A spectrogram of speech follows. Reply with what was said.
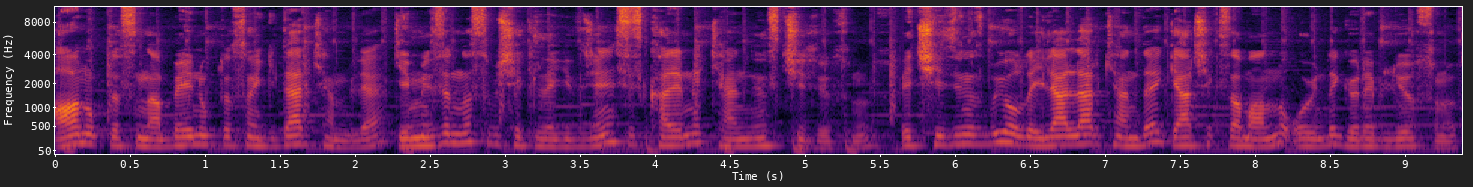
A noktasından B noktasına giderken bile geminizin nasıl bir şekilde gideceğini siz kalemle kendiniz çiziyorsunuz. Ve çizdiğiniz bu yolda ilerlerken de gerçek zamanlı oyunda görebiliyorsunuz.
